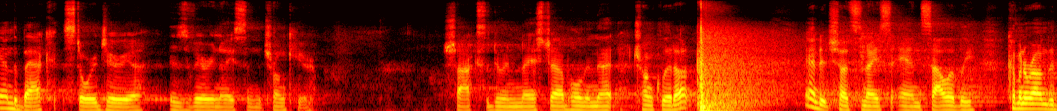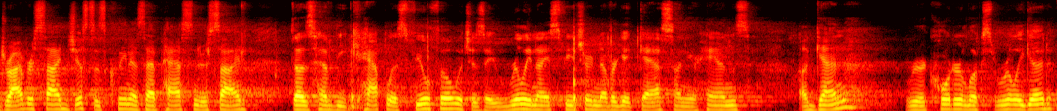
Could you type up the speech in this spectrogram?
and the back storage area is very nice in the trunk here. Shocks are doing a nice job holding that trunk lid up. And it shuts nice and solidly. Coming around the driver's side, just as clean as that passenger side, does have the capless fuel fill, which is a really nice feature. Never get gas on your hands again. Rear quarter looks really good.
